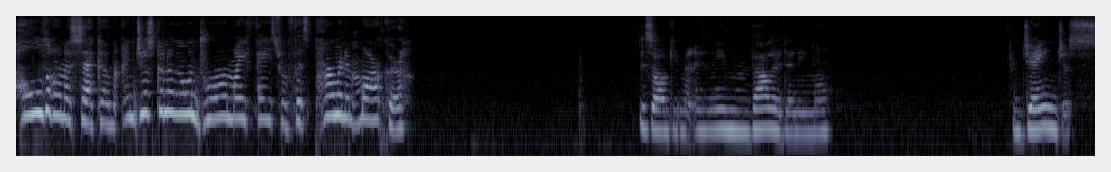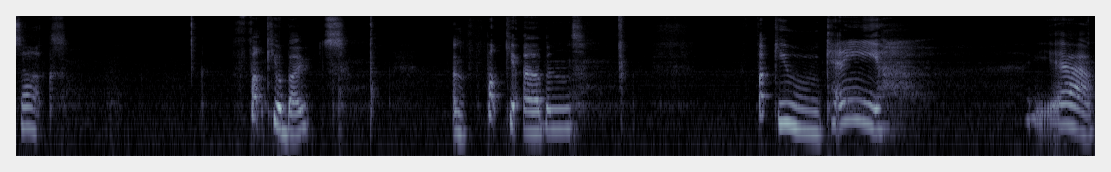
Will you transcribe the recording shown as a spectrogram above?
hold on a second. I'm just gonna go and draw my face with this permanent marker. This argument isn't even valid anymore. Jane just sucks. Fuck your boats. And fuck your urbans. Fuck you, Kenny. Yeah.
